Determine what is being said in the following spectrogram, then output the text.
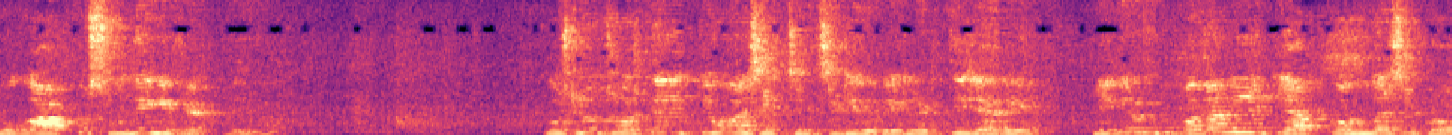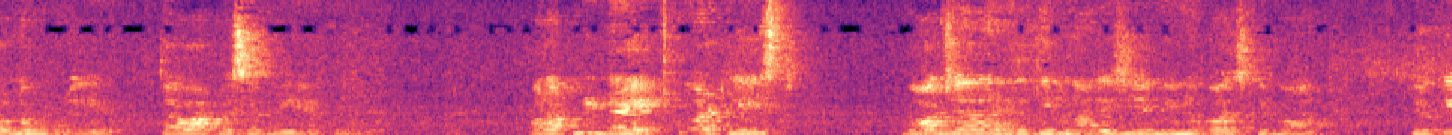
वो आपको सूदिंग इफ़ेक्ट देगा। कुछ लोग सोचते हैं क्यों ऐसे चिड़चिड़ी हो रही है, लड़ती जा रही है, लेकिन उनको पता नहीं है कि आपको अंदर से प्रॉब्लम हो रही है। तब आप ऐसा बिहेव कर रहे हो। और अपनी डाइट को एटलीस्ट बहुत ज़्यादा हेल्दी बना लीजिए मीनोपाज के बाद। क्योंकि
